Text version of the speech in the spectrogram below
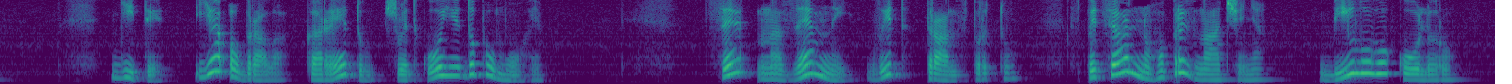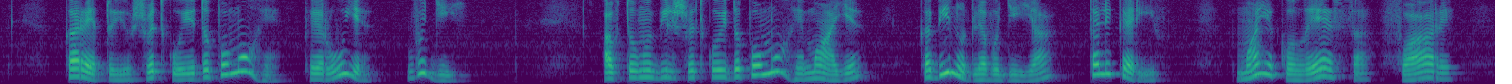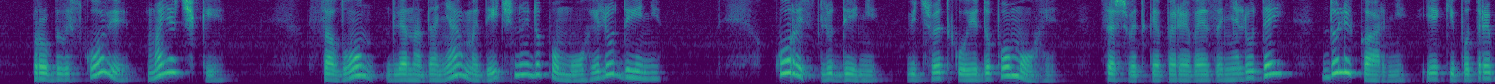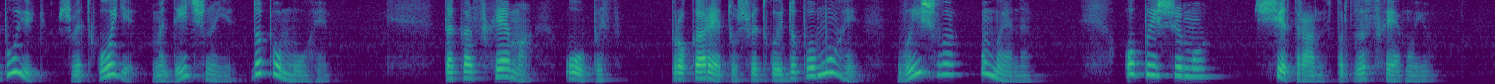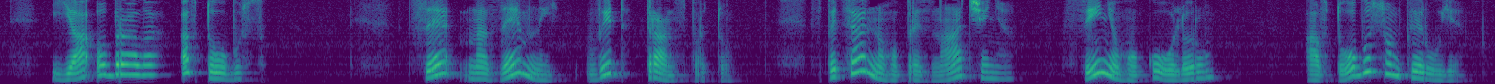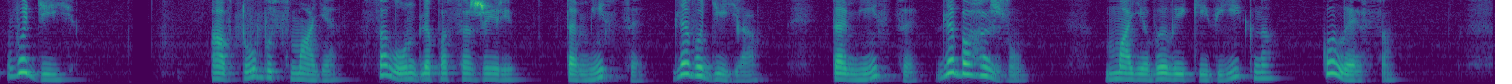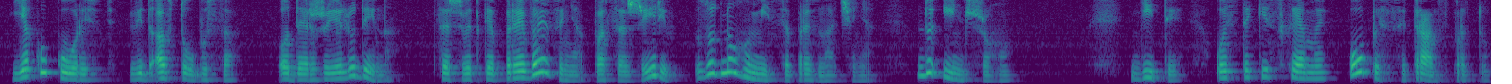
Діти, я обрала карету швидкої допомоги. Це наземний вид транспорту спеціального призначення білого кольору. Каретою швидкої допомоги керує водій. Автомобіль швидкої допомоги має кабіну для водія та лікарів, має колеса, фари, проблискові маячки, салон для надання медичної допомоги людині. Користь людині від швидкої допомоги це швидке перевезення людей до лікарні, які потребують швидкої медичної допомоги. Така схема опис про карету швидкої допомоги вийшла у мене. Опишемо ще транспорт за схемою. Я обрала автобус. Це наземний вид транспорту спеціального призначення, синього кольору. Автобусом керує водій. Автобус має салон для пасажирів та місце для водія та місце для багажу. Має великі вікна, колеса. Яку користь від автобуса одержує людина? Це швидке перевезення пасажирів з одного місця призначення до іншого. Діти, ось такі схеми описи транспорту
